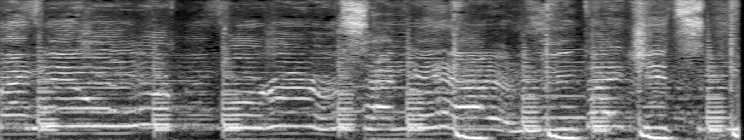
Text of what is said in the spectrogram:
Beni unut vurur səni əlimdə keçsin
